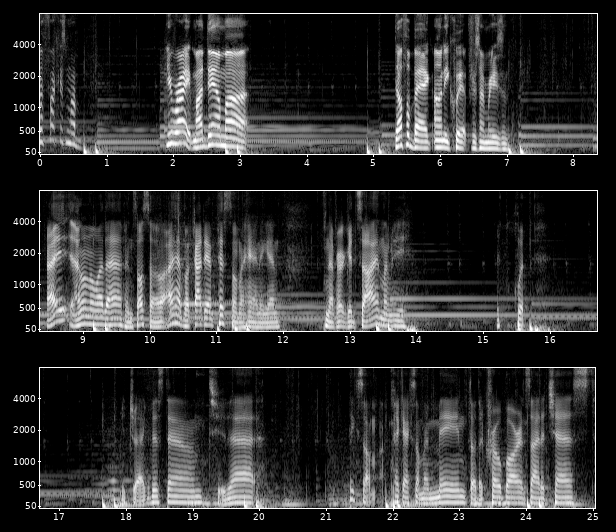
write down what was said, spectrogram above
Where the fuck is my? You're right. My damn uh duffel bag unequipped for some reason. Right? I don't know why that happens. Also, I have a goddamn pistol in my hand again. It's never a good sign. Let me equip. Let me drag this down to that. Pick some pickaxe on my main. Throw the crowbar inside a chest.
